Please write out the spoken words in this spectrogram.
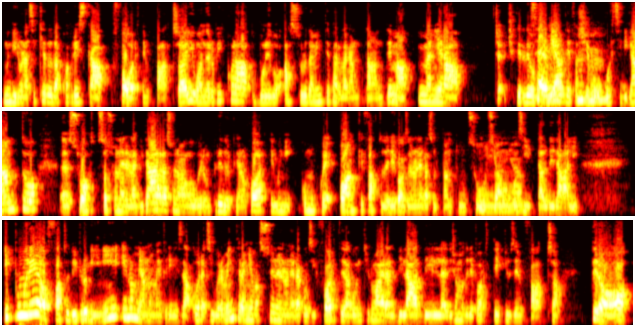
come dire, una secchiata d'acqua fresca forte in faccia. Io quando ero piccola volevo assolutamente fare la cantante, ma in maniera cioè ci credevo Seria? veramente, facevo mm-hmm. corsi di canto, eh, so, so, suonare la chitarra, suonavo per un periodo il pianoforte, quindi comunque ho anche fatto delle cose, non era soltanto un sogno, un sogno. così tal dei tali. Eppure ho fatto dei provini e non mi hanno mai presa. Ora, sicuramente la mia passione non era così forte da continuare al di là del, diciamo, delle porte chiuse in faccia, però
